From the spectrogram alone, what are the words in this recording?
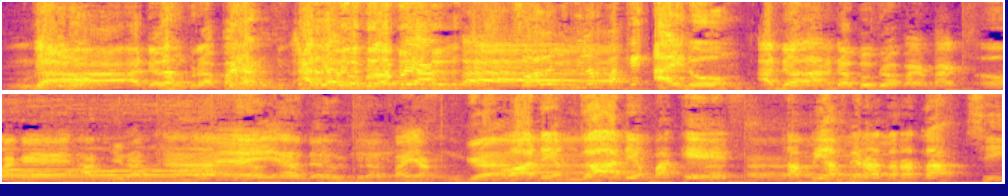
Enggak, Gitu ada Lah, beberapa ber- yang ada beberapa yang enggak. Soalnya lu bilang pakai ai dong. ada Iya kan? ada beberapa yang pak- Oh, pakai akhiran oke, ai, oke, ada oke. beberapa yang enggak. Oh, ada yang enggak, ada yang pakai. Eh, Tapi hampir rata-rata si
